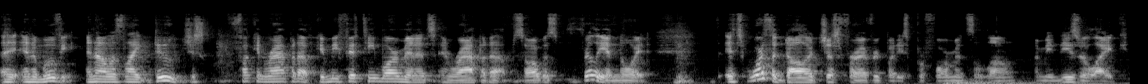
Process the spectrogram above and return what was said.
in a movie. And I was like, dude, just fucking wrap it up. Give me 15 more minutes and wrap it up. So I was really annoyed. It's worth a dollar just for everybody's performance alone. I mean, these are like,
